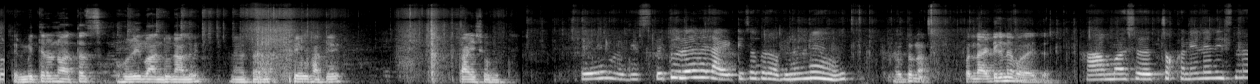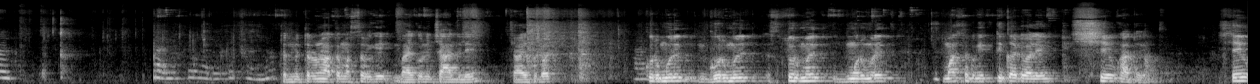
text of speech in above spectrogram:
तर मित्रांनो आताच होळी बांधून आलोय. आता सेव खाते. काय सोबत हो दिसते तुला लाईटीचा प्रॉब्लेम नाही होत होतो ना. पण लाईटिंग नाही बघायचं. हा मग असं चकणे नाही दिसणार. तर मित्रांनो आता मस्तपैकी बायकोने चहा दिले. चायसोबत कुरमुरीत गुरमुरीत सुरमुरीत मुरमुरीत मस्तपैकी तिखटवाले शेव खातोय. शेव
